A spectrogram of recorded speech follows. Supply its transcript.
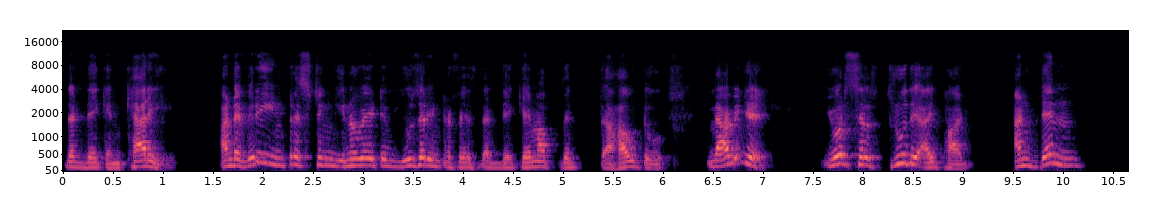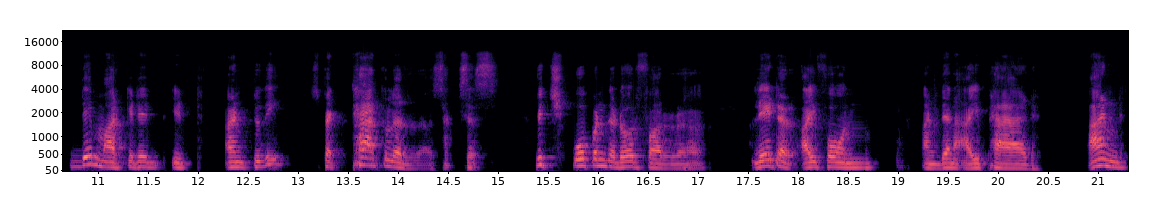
that they can carry. And a very interesting innovative user interface that they came up with uh, how to navigate yourself through the ipod and then they marketed it and to the spectacular uh, success which opened the door for uh, later iphone and then ipad and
